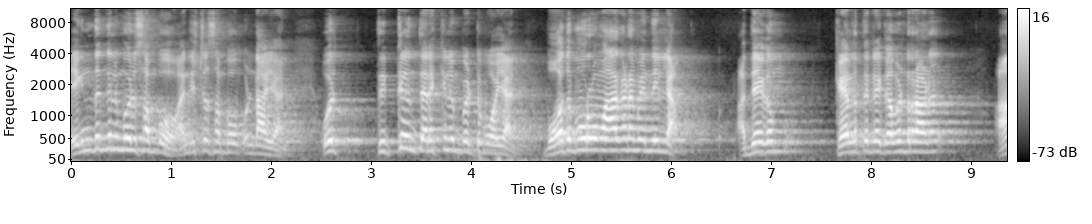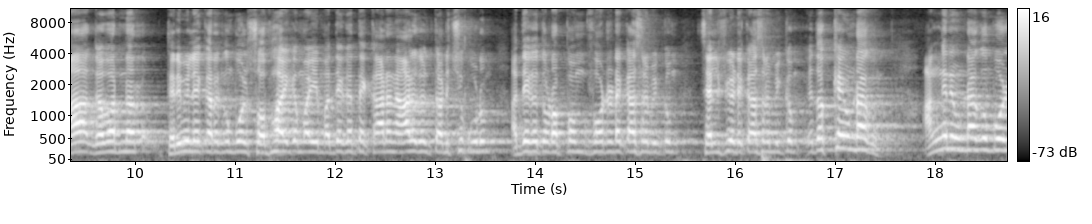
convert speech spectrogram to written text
എന്തെങ്കിലും ഒരു സംഭവം അനിഷ്ട സംഭവം ഉണ്ടായാൽ ഒരു തിക്കിലും തിരക്കിലും പെട്ടുപോയാൽ ബോധപൂർവമാകണമെന്നില്ല. അദ്ദേഹം കേരളത്തിന്റെ ഗവർണറാണ്. ആ ഗവർണർ തെരുവിലേക്ക് ഇറങ്ങുമ്പോൾ സ്വാഭാവികമായും അദ്ദേഹത്തെ കാണാൻ ആളുകൾ തടിച്ചുകൂടും. അദ്ദേഹത്തോടൊപ്പം ഫോട്ടോ എടുക്കാൻ ശ്രമിക്കും സെൽഫി എടുക്കാൻ ശ്രമിക്കും. ഇതൊക്കെ ഉണ്ടാകും. അങ്ങനെ ഉണ്ടാകുമ്പോൾ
